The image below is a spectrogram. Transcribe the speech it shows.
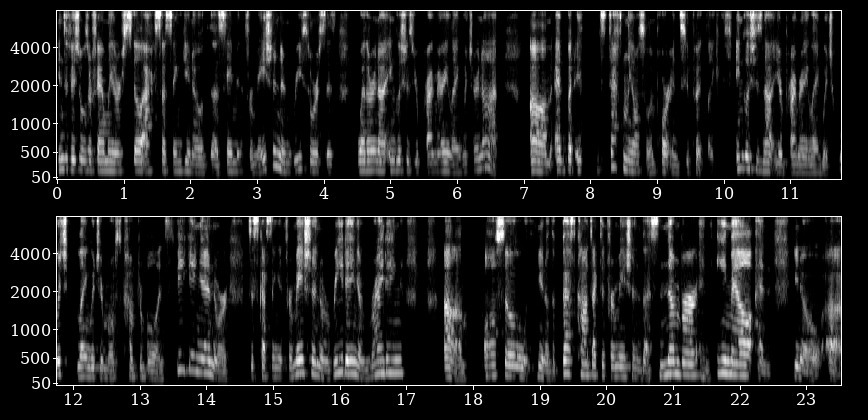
individuals or family are still accessing, you know, the same information and resources, whether or not English is your primary language or not. Um, and but it's definitely also important to put like English is not your primary language. Which language you're most comfortable in speaking in, or discussing information, or reading and writing. Um, also, you know, the best contact information, best number and email, and you know, uh,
